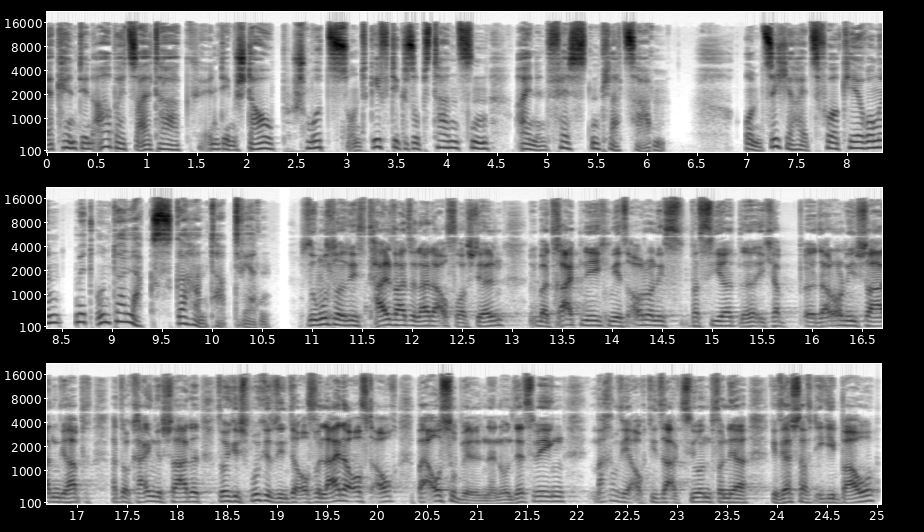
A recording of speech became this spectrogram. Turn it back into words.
Er kennt den Arbeitsalltag, in dem Staub, Schmutz und giftige Substanzen einen festen Platz haben und Sicherheitsvorkehrungen mitunter lax gehandhabt werden. So muss man sich teilweise leider auch vorstellen. Übertreibt nicht, mir ist auch noch nichts passiert. Ne? Ich habe äh, da auch nicht Schaden gehabt, hat doch keinen geschadet. Solche Sprüche sind da auch leider oft auch bei Auszubildenden. Und deswegen machen wir auch diese Aktion von der Gewerkschaft IG Bau.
